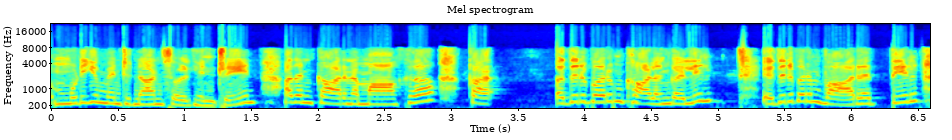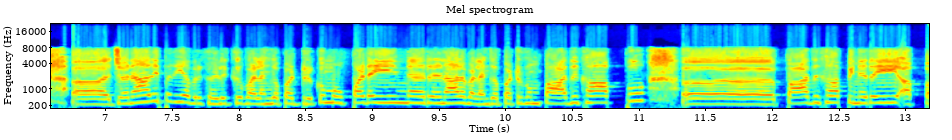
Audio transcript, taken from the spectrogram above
முடியும் என்று நான் சொல்கின்றேன். அதன் காரணமாக க- எதிர்வரும் காலங்களில் எதிர்வரும் வாரத்தில் ஜனாதிபதி அவர்களுக்கு வழங்கப்பட்டிருக்கும் முப்படையினரினால் வழங்கப்பட்டிருக்கும் பாதுகாப்பு பாதுகாப்பினரை அப்ப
